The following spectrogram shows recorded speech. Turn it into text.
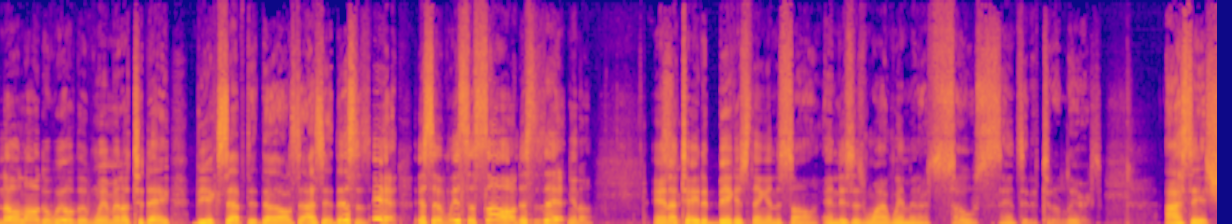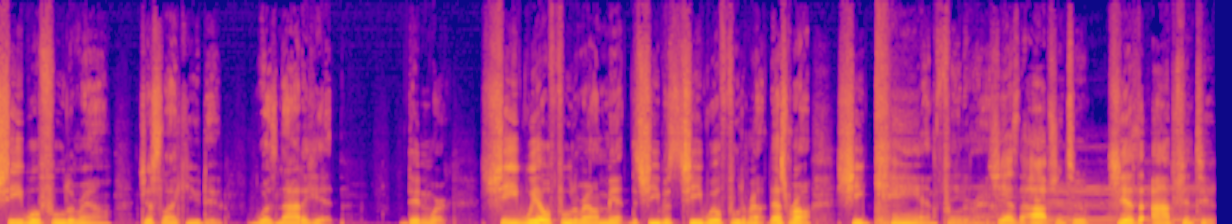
No longer will the women of today be accepted. That all of a sudden, I said, "This is it. It's a it's a song. This is it." You know. And I tell you, the biggest thing in the song, and this is why women are so sensitive to the lyrics. I said, "She will fool around just like you do." Was not a hit. Didn't work. She will fool around meant that she was she will fool around. That's wrong. She can fool around. She has the option to. She has the option to.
